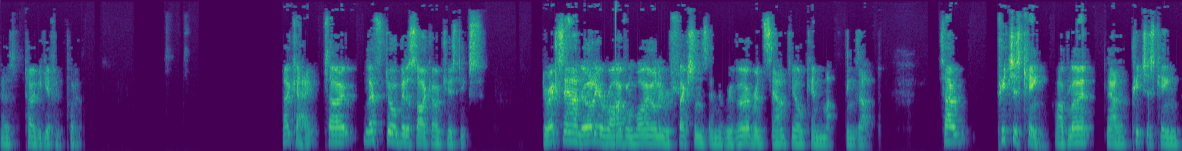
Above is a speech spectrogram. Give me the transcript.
as Toby Gifford put it. Okay, so let's do a bit of psychoacoustics. Direct sound, early arrival, and why early reflections and the reverberant sound field can muck things up. So, pitch is king. I've learned now that pitch is king.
